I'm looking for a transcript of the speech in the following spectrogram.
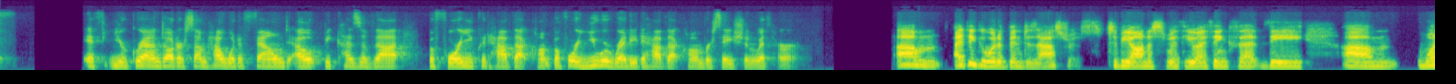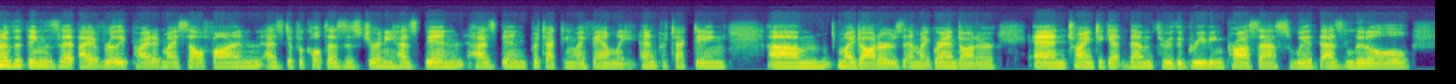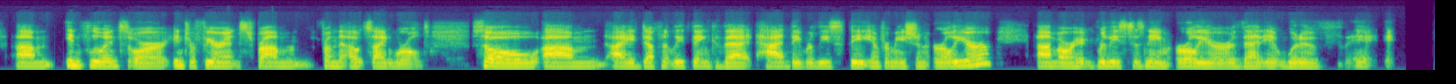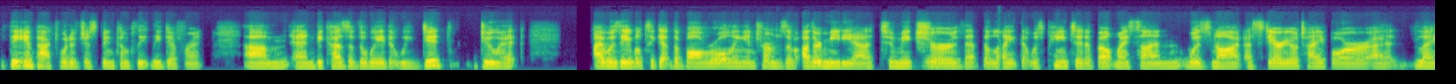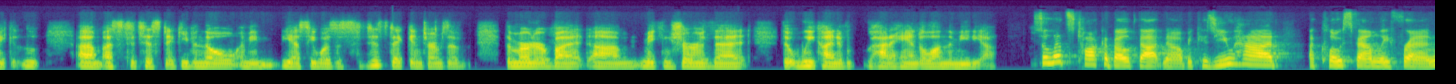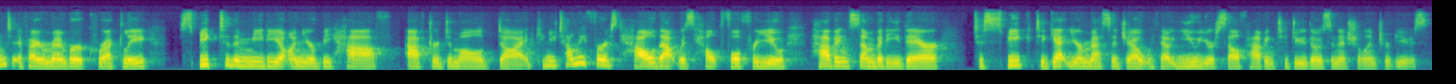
if your granddaughter somehow would have found out because of that before you could have that con- before you were ready to have that conversation with her? Um, i think it would have been disastrous to be honest with you. I think that the um, one of the things that i've really prided myself on as difficult as this journey has been has been protecting my family and protecting um, my daughters and my granddaughter and trying to get them through the grieving process with as little um, influence or interference from from the outside world. So um, I definitely think that had they released the information earlier um, or released his name earlier, that it would have. The impact would have just been completely different. Um, and because of the way that we did do it, I was able to get the ball rolling in terms of other media to make sure that the light that was painted about my son was not a stereotype or a, like um, a statistic, even though, I mean, yes, he was a statistic in terms of the murder, but um, making sure that that we kind of had a handle on the media. So let's talk about that now, because you had a close family friend, if I remember correctly, speak to the media on your behalf after Demal died. Can you tell me first how that was helpful for you, having somebody there to speak, to get your message out without you yourself having to do those initial interviews?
